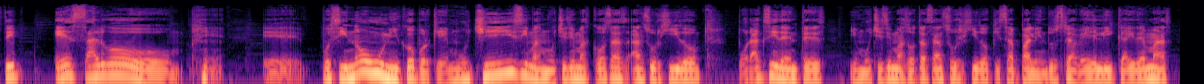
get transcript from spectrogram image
es algo, eh, pues si no único, porque muchísimas, muchísimas cosas han surgido por accidentes y muchísimas otras han surgido quizá para la industria bélica y demás.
